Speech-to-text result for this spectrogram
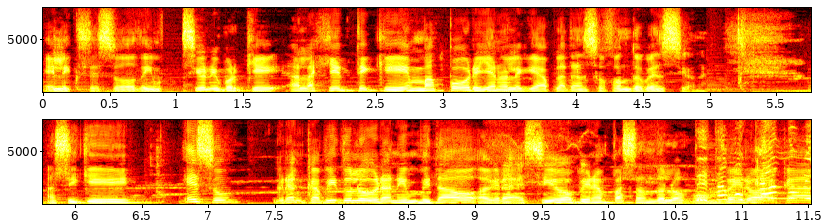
el exceso de inflación y porque a la gente que es más pobre ya no le queda plata en su fondo de pensiones. Así que eso, gran capítulo, gran invitado, agradecidos, vienen pasando los ¡Te está bomberos buscando, acá.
